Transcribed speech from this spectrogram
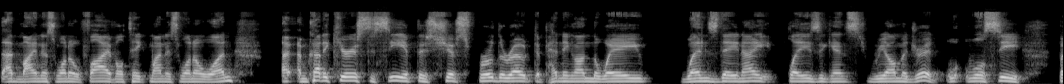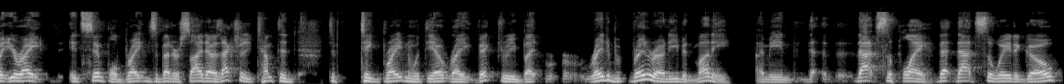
at 105, I'll take minus one hundred oh one. I'm kind of curious to see if this shifts further out, depending on the way Wednesday night plays against Real Madrid. We'll see. But you're right. It's simple. Brighton's a better side. I was actually tempted to take Brighton with the outright victory, but right, right around even money. I mean, th- that's the play. That that's the way to go.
